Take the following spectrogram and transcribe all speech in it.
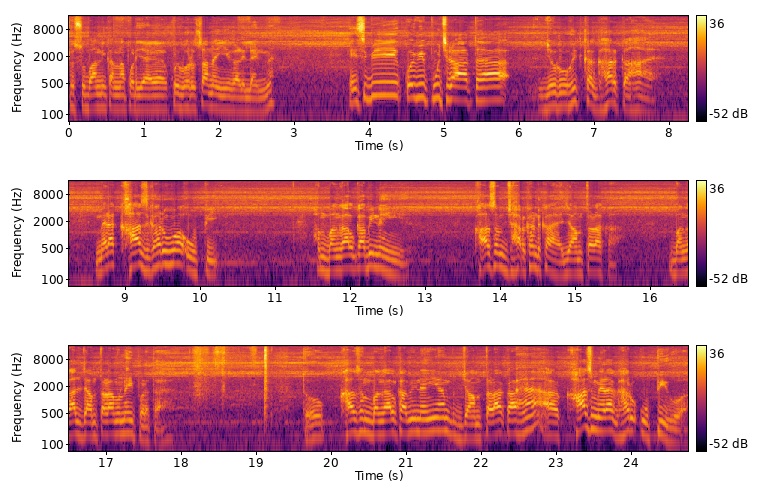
तो सुबह निकलना पड़ जाएगा कोई भरोसा नहीं है गाड़ी लाइन में। ऐसे भी कोई भी पूछ रहा था जो रोहित का घर कहाँ है? मेरा खास घर हुआ ऊपी। हम बंगाल का भी नहीं है। खास हम झारखंड का है जामतड़ा का। बंगाल जामतड़ा में नहीं पड़ता है। तो खास हम बंगाल का भी नहीं हैं, हम जामतड़ा का हैं और ख़ास मेरा घर ऊपी हुआ।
